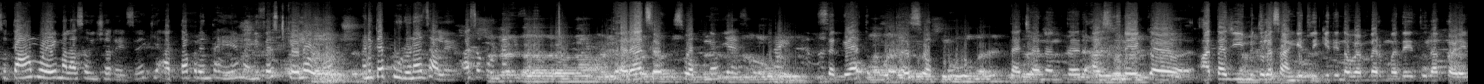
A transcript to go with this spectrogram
सो त्यामुळे मला असं विचारायचं आहे की आतापर्यंत हे मॅनिफेस्ट केलं होतं आणि ते पूर्ण झालंय. असं कोणतं सगळ्या कलाकारांना आणि घराचं स्वप्न? सगळ्यात मोठं स्वप्न. त्याच्यानंतर अजून एक आता जी मी तुला सांगितली की ती नोव्हेंबरमध्ये तुला कळेल.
